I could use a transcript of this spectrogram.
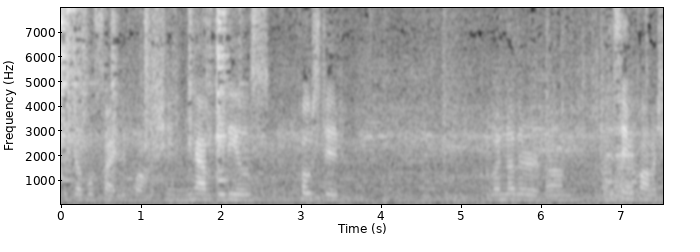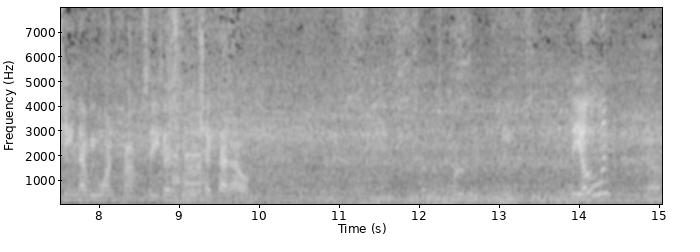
The double-sided claw machine. We have videos posted of another, um, of the same claw machine that we won from, so you guys can go check that out. Send us bird machine. The yellow one? Yeah,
